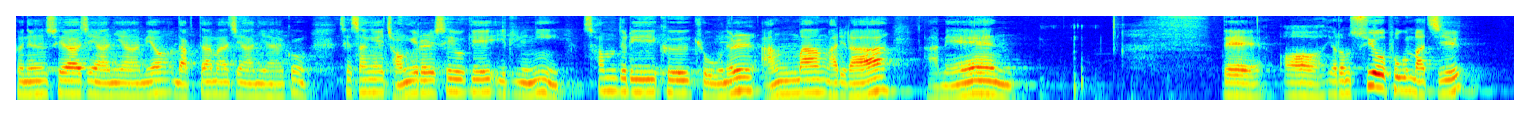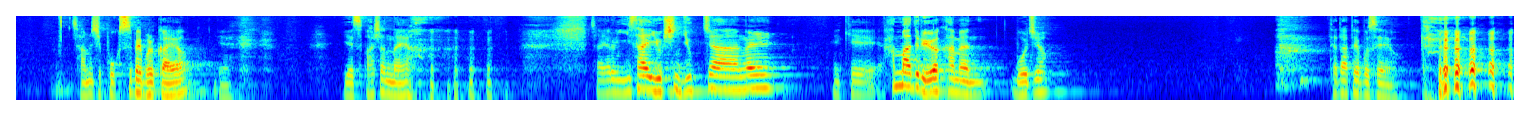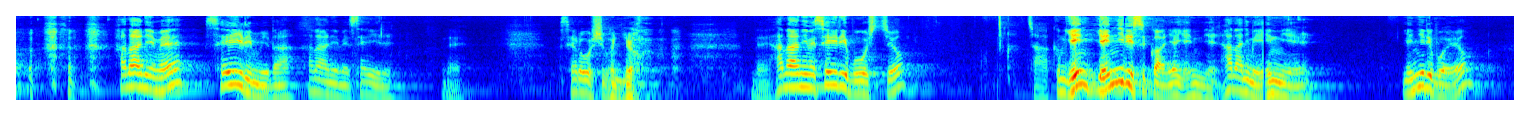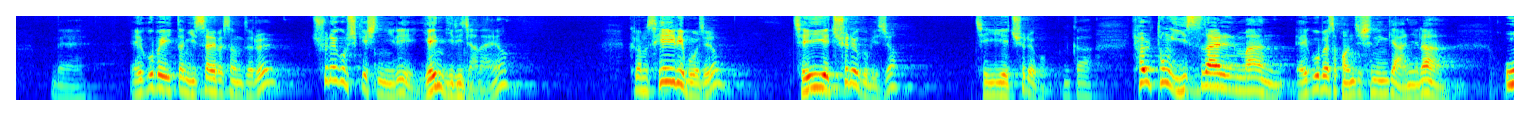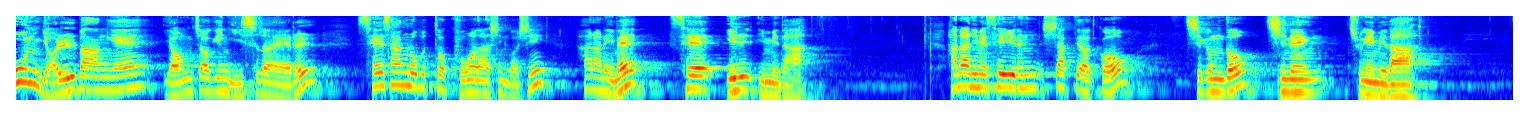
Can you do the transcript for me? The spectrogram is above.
그는 쇠하지 아니하며 낙담하지 아니하고 세상에 정의를 세우게 이르니 섬들이 그 교훈을 앙망하리라. 아멘. 네, 어, 여러분 수요 복음 맛집 잠시 복습해 볼까요? 예. 예습하셨나요? 자, 여러분 이사야 66장을 이렇게 한마디로 요약하면 뭐죠? 대답해 보세요. 하나님의 세일입니다. 하나님의 세일. 네. 새로우시군요. 네. 하나님의 세일이 무엇이죠? 자, 그럼 옛, 옛일이 있을 거 아니에요? 옛일. 하나님의 옛일. 옛일이 뭐예요? 네. 애굽에 있던 이스라엘 백성들을 출애굽시키신 일이 옛일이잖아요. 그럼 세일이 뭐죠? 제2의 출애굽이죠. 제2의 출애굽. 그러니까 혈통 이스라엘만 애굽에서 건지시는 게 아니라 온 열방의 영적인 이스라엘을 세상으로부터 구원하신 것이 하나님의 새 일입니다. 하나님의 새 일은 시작되었고 지금도 진행 중입니다.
